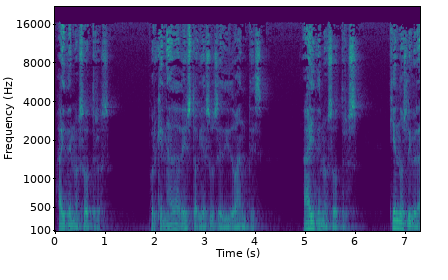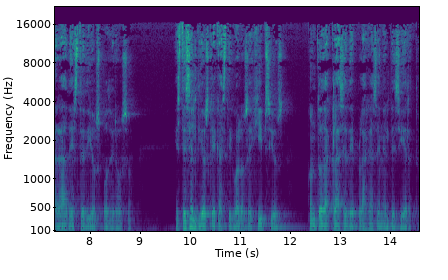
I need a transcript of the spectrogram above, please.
ay de nosotros, porque nada de esto había sucedido antes, ay de nosotros ¿quién nos librará de este Dios poderoso? Este es el Dios que castigó a los egipcios con toda clase de plagas en el desierto.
